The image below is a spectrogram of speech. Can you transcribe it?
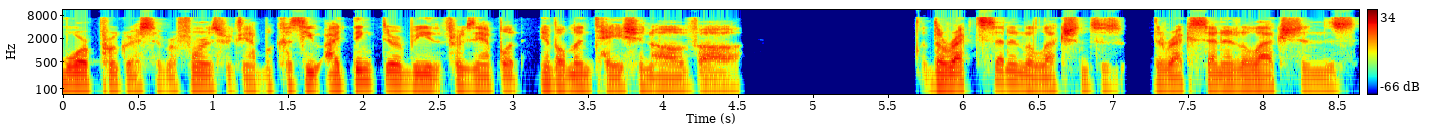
more progressive reforms, for example, because he I think there would be, for example, implementation of uh, direct Senate elections, direct Senate elections,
